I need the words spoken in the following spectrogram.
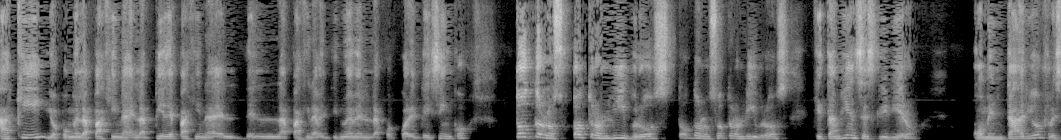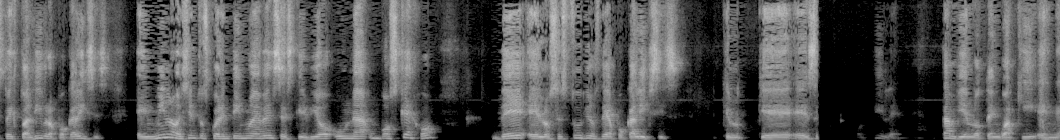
Aquí yo pongo en la página, en la pie de página de la página 29, en la 45, todos los otros libros, todos los otros libros que también se escribieron, comentarios respecto al libro Apocalipsis. En 1949 se escribió una, un bosquejo de eh, los estudios de Apocalipsis, que, que es también lo tengo aquí en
